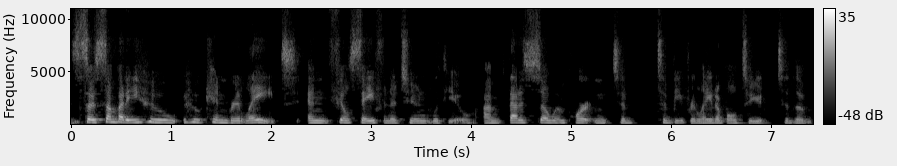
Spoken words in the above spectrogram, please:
so somebody who who can relate and feel safe and attuned with you. Um, that is so important to to be relatable to to the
